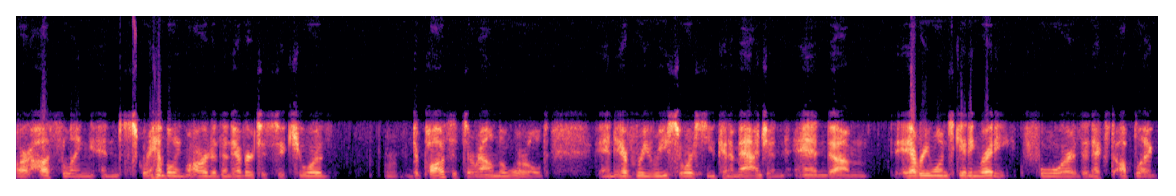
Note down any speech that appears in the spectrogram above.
are hustling and scrambling harder than ever to secure deposits around the world and every resource you can imagine. And um, everyone's getting ready for the next upleg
